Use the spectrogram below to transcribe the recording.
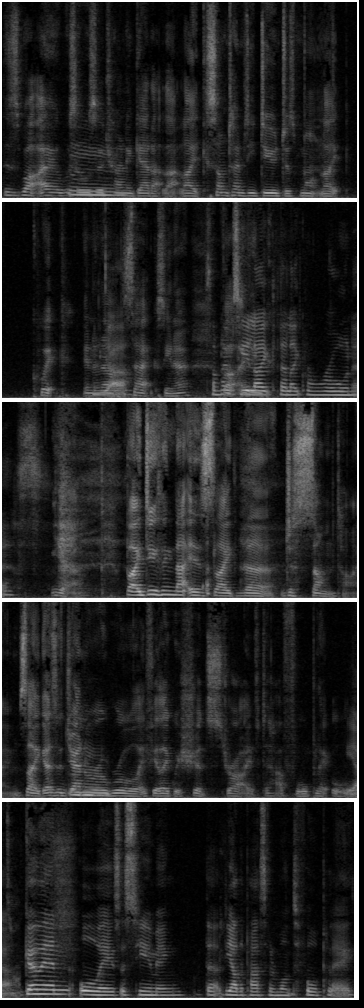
This is what I was also Mm. trying to get at that. Like, sometimes you do just want, like, quick in and Yeah. out sex, you know? Sometimes but I you think- like the like rawness. Yeah. But I do think that is like the just sometimes. Like as a general rule, I feel like we should strive to have foreplay all Yeah. the time. Go in always assuming that the other person wants foreplay.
